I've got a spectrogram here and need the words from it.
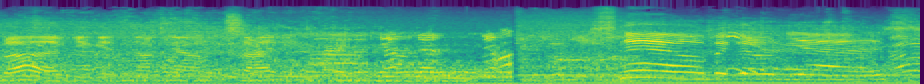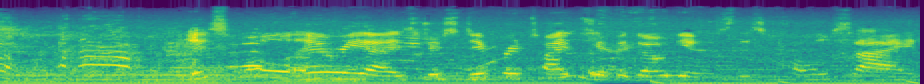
bug, you get knocked down the side. Snail begonias. This whole area is just different types of begonias. This whole side.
